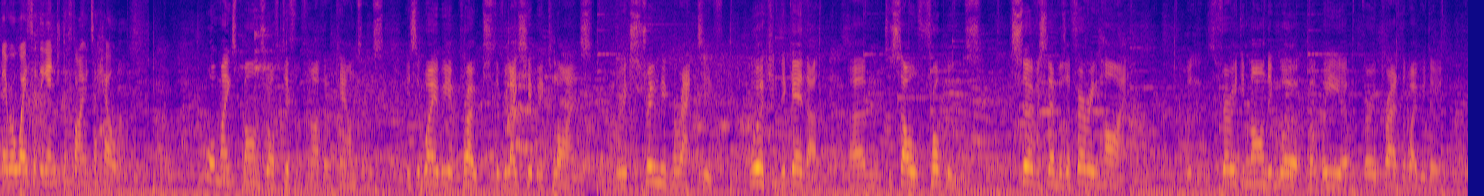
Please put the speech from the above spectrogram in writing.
they're always at the end of the phone to help. What makes Barnes Roffe different from other accountants is the way we approach the relationship with clients. We're extremely proactive, working together um, to solve problems. The service levels are very high. It's very demanding work, but we are very proud of the way we do it.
